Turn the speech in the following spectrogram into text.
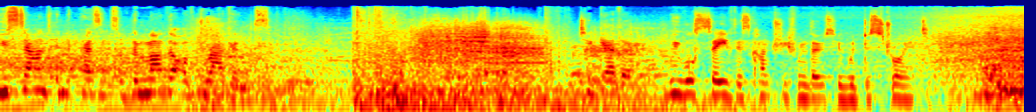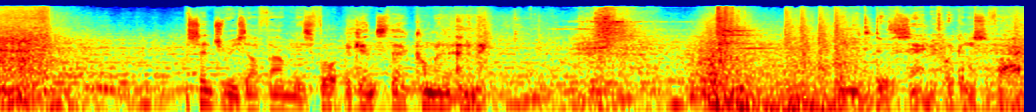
You stand in the presence of the Mother of Dragons. Together, we will save this country from those who would destroy it. For centuries, our families fought against their common enemy. We need to do the same if we're gonna survive.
